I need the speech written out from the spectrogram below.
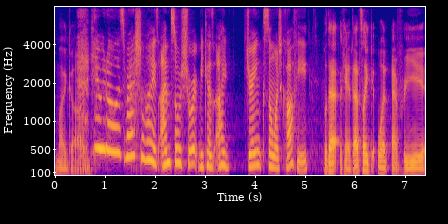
my god. he would always rationalize, "I'm so short because I drink so much coffee." But that okay, that's like what every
